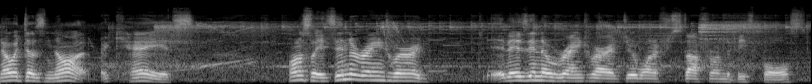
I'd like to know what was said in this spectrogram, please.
no it does not. Okay, it's honestly it's in the range where I it is in the range where I do want to start throwing the beast balls.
